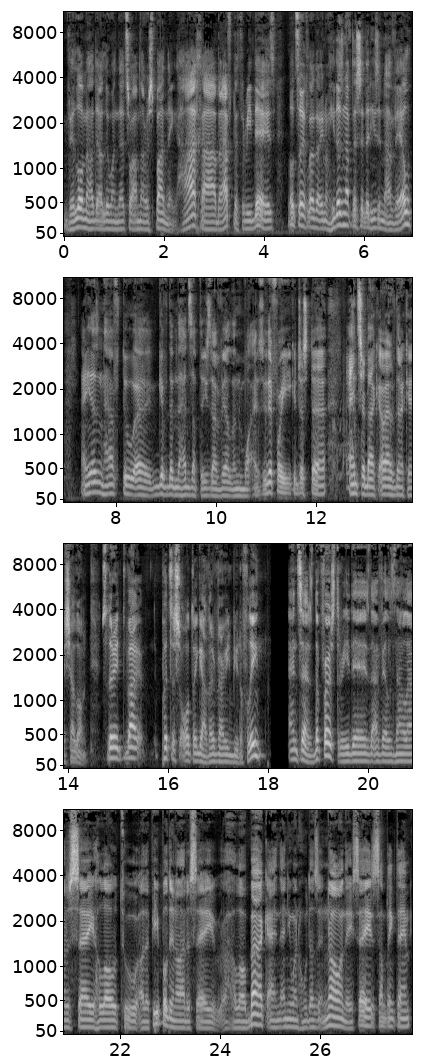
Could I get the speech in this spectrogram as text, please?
Velo and that's why I'm not responding. Hacha, but after three days, you know, he doesn't have to say that he's an Avel, and he doesn't have to uh, give them the heads up that he's the Avel, and so therefore you can just uh, answer back out of Derech Shalom. So the puts us all together very beautifully and says the first three days the Avil is not allowed to say hello to other people, they're not allowed to say hello back, and anyone who doesn't know and they say something to him,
